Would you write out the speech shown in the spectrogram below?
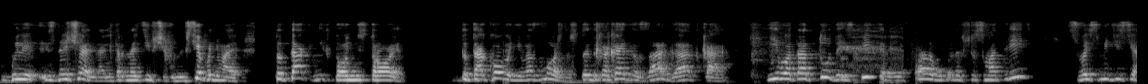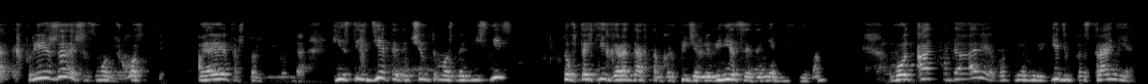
были изначально альтернативщиками. Все понимали, что так никто не строит, что такого невозможно, что это какая-то загадка. И вот оттуда, из Питера, я стала вот это все смотреть с 80-х. Приезжаешь и смотришь, господи, а это что за ерунда? Если где-то это чем-то можно объяснить, то в таких городах, там, как Питер или Венеция, это необъяснимо. Вот, а далее, вот я говорю, едем по стране,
